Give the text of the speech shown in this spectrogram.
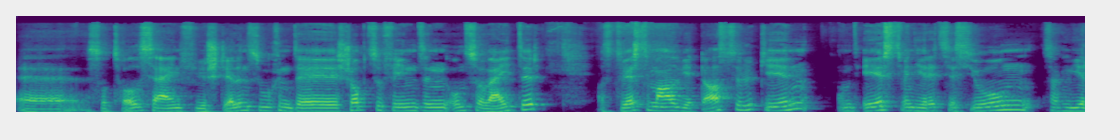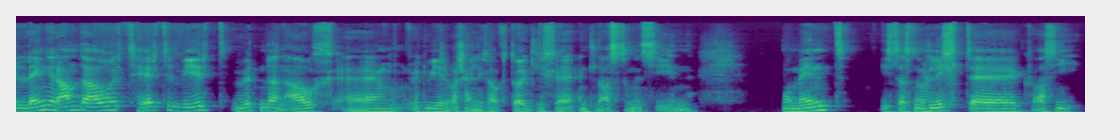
äh, so toll sein für Stellensuchende, Job zu finden und so weiter. Also zuerst einmal wird das zurückgehen und erst wenn die Rezession, sagen wir, länger andauert, härter wird, würden dann auch, ähm, würden wir wahrscheinlich auch deutliche Entlastungen sehen. Moment ist das noch nicht äh, quasi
